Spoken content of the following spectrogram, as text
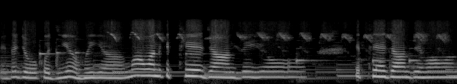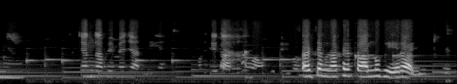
ਕਹਿੰਦਾ ਜੋ ਕੁਝ ਹੀ ਆ ਉਹੀ ਆ। ਮਾਵਾਂ ਨੂੰ ਕਿੱਥੇ ਜਾਣਦੇ ਓ? ਕਿੱਥੇ ਜਾਣਦੇ ਮਾਵਾਂ ਨੂੰ? ਚੰਗਾ ਫੇਰ ਮੈਂ ਜਾਂਦੀ ਆ। ਮੁੜ ਕੇ ਕੱਲ ਨੂੰ ਆਉਂਗੀ ਤੇਰੀ ਆ ਚੰਗਾ ਫਿਰ ਕੱਲ ਨੂੰ ਫੇਰ ਆ ਜੀ।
